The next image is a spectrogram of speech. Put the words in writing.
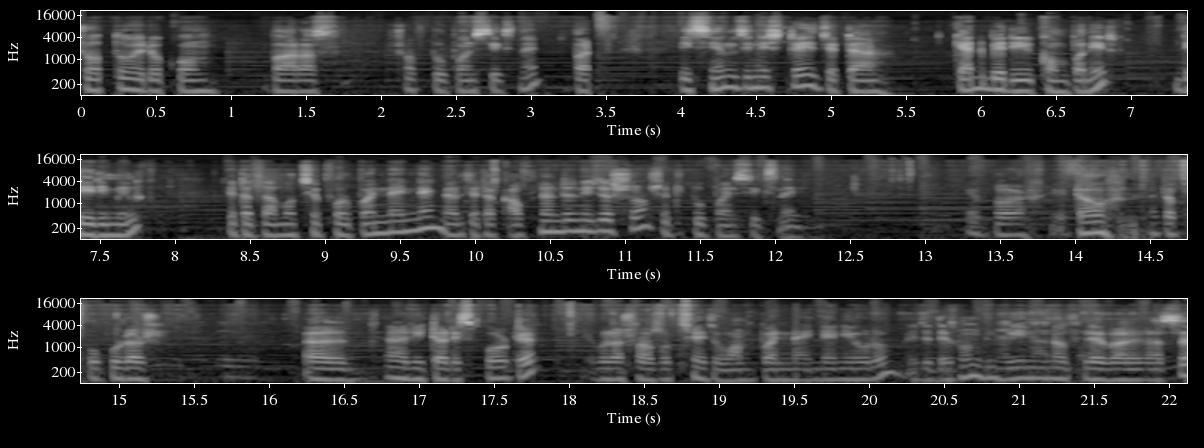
যত এরকম বার সব two point six nine but এই সেম জিনিসটাই যেটা ক্যাডবেরি কোম্পানির ডেইরি মিল্ক সেটার দাম হচ্ছে ফোর পয়েন্ট নাইন নাইন আর যেটা কাফল্যান্ডের নিজস্ব সেটা টু পয়েন্ট সিক্স নাইন এরপর এটাও একটা পপুলার রিটার স্পোর্টের এগুলো সব হচ্ছে এই যে one point nine nine euro এই যে দেখুন বিভিন্ন ফ্লেভারের আছে।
